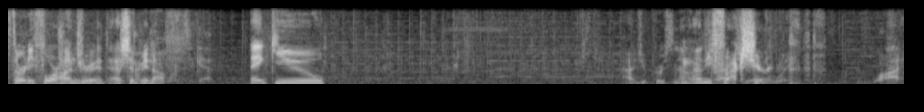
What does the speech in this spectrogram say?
3,400. That should be enough. Thank you. How'd your personality Personality fracture? fracture. Anyway? and why?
